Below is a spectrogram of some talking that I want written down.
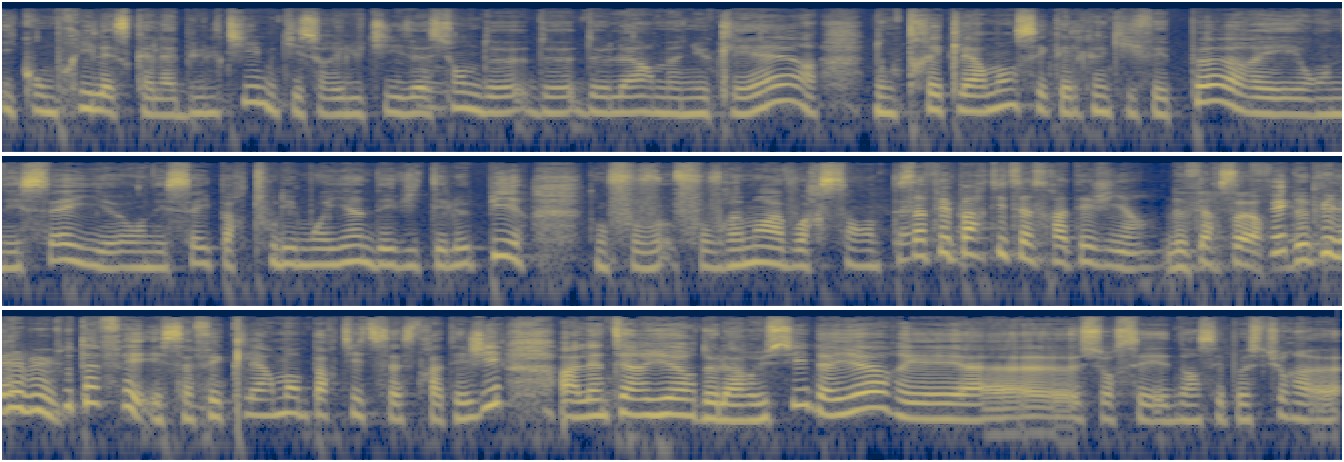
y compris l'escalade ultime, qui serait l'utilisation de, de, l'arme nucléaire. Donc très clairement, c'est quelqu'un qui fait peur et on essaye, on essaye par tous les moyens d'éviter le pire. Donc il faut, vraiment avoir ça en tête. Ça fait partie de sa stratégie, hein, de faire peur, depuis le début. Tout à fait, et ça fait clairement partie de sa stratégie, à l'intérieur de la Russie d'ailleurs, et euh, sur ses, dans ses postures euh,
